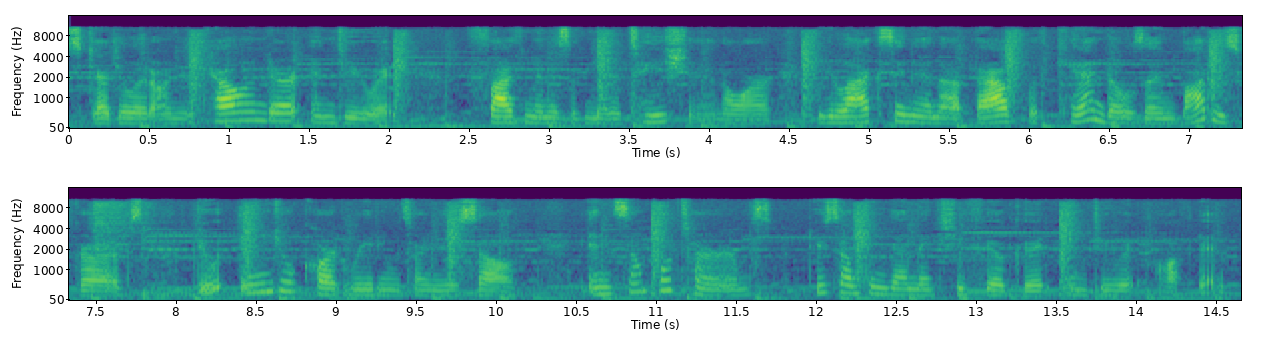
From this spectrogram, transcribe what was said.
schedule it on your calendar and do it. Five minutes of meditation or relaxing in a bath with candles and body scrubs. Do angel card readings on yourself. In simple terms, do something that makes you feel good and do it often.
